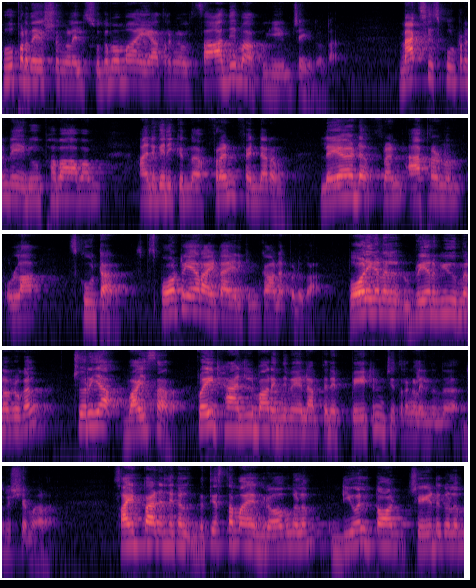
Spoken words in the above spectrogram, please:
ഭൂപ്രദേശങ്ങളിൽ സുഗമമായ യാത്രകൾ സാധ്യമാക്കുകയും ചെയ്യുന്നുണ്ട്. മാക്സി സ്കൂട്ടറിന്റെ രൂപഭാവം അനുകരിക്കുന്ന ഫ്രണ്ട് ഫെൻഡറും ലെയേർഡ് ഫ്രണ്ട് ആപ്രണും ഉള്ള സ്കൂട്ടർ സ്പോർട്ട് വെയർ ആയിട്ടായിരിക്കും കാണപ്പെടുക. പോളിഗണൽ റിയർ വ്യൂ മിററുകൾ ചെറിയ വൈസർ സ്ട്രെയിറ്റ് ഹാൻഡിൽ ബാർ എന്നിവയെല്ലാം തന്നെ പേറ്റന്റ് ചിത്രങ്ങളിൽ നിന്ന് ദൃശ്യമാണ്. സൈഡ് പാനലുകൾ വ്യത്യസ്തമായ ഗ്രോവുകളും ഡ്യുവൽ ടോൺ ഷെയ്ഡുകളും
